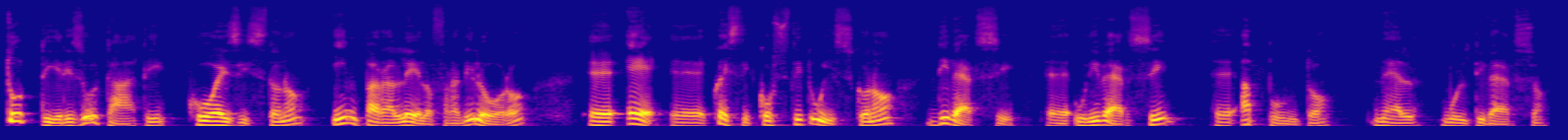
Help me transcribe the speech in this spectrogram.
tutti i risultati coesistono in parallelo fra di loro e questi costituiscono diversi eh, universi eh, appunto nel multiverso.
